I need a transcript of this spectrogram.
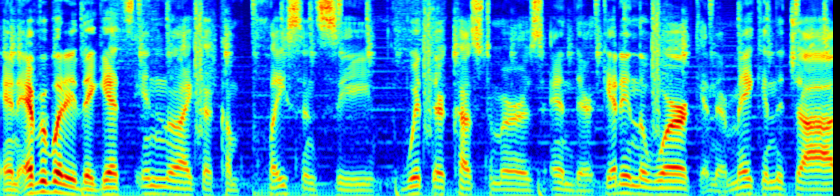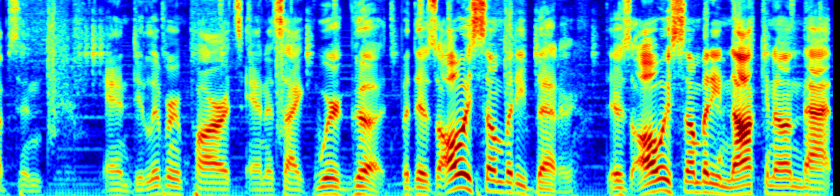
And everybody that gets in like a complacency with their customers and they're getting the work and they're making the jobs and and delivering parts and it's like we're good. But there's always somebody better. There's always somebody knocking on that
